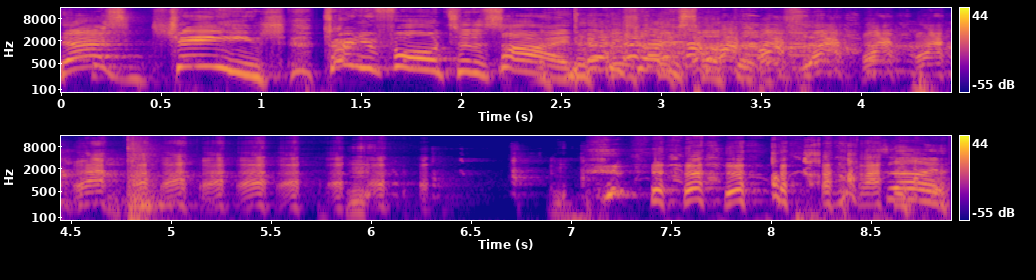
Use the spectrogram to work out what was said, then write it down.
That's change. Turn your phone to the side. Let me show you something. Son,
